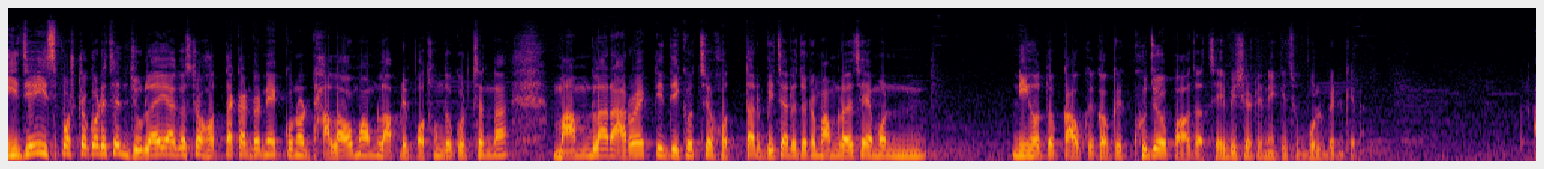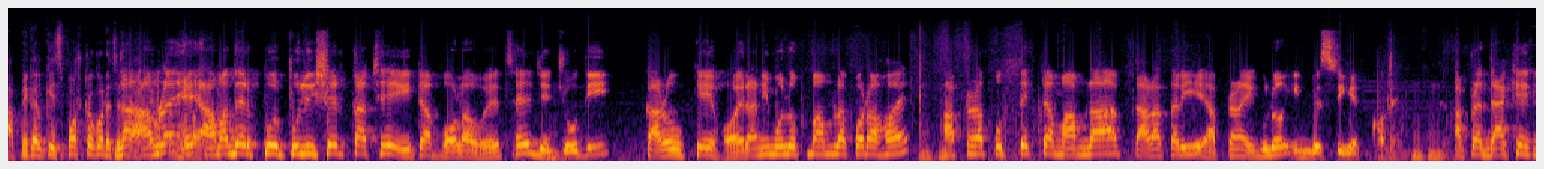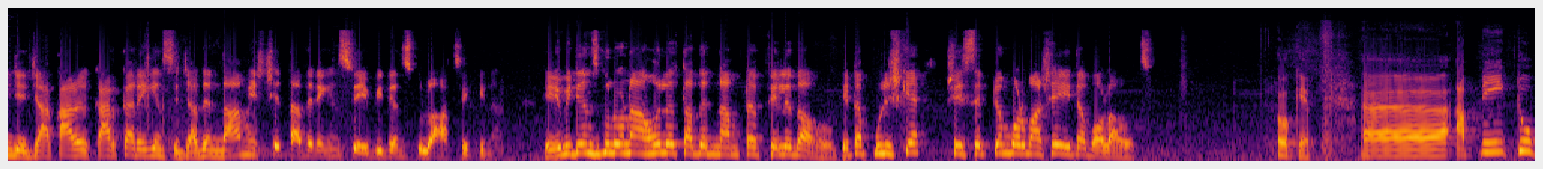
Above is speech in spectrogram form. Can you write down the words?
নিজেই স্পষ্ট করেছেন জুলাই আগস্টের হত্যাকাণ্ড নিয়ে কোনো ঢালাও মামলা আপনি পছন্দ করছেন না। মামলার আরও একটি দিক হচ্ছে হত্যার বিচারের জন্য মামলা হয়েছে এমন নিহত কাউকে কাউকে খুঁজেও পাওয়া যাচ্ছে। এই বিষয়টি নিয়ে কিছু বলবেন কিনা? আপনি কালকে স্পষ্ট করেছেন না আমরা আমাদের পুলিশের কাছে এটা বলা হয়েছে যে যদি কারোকে হয়রানিমূলক মামলা করা হয়। আপনারা প্রত্যেকটা মামলা তাড়াতাড়ি আপনারা এগুলো ইনভেস্টিগেট করেন। আপনারা দেখেন যে যা কার কার কার এগেনস্টে যাদের নাম এসছে তাদের এগেনস্টে এভিডেন্সগুলো আছে কিনা। এভিডেন্সগুলো না হলে তাদের নামটা ফেলে দেওয়া হোক। এটা পুলিশকে সেই সেপ্টেম্বর মাসে এটা বলা হচ্ছে। ওকে আপনি একটু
